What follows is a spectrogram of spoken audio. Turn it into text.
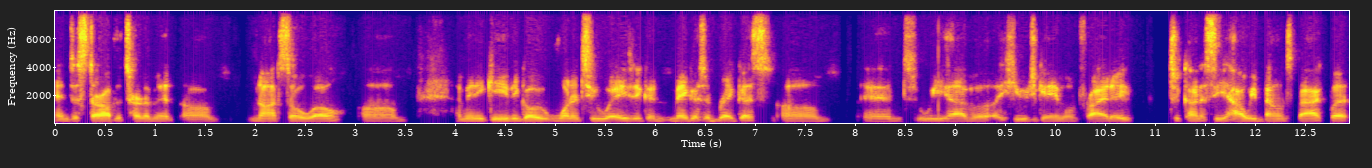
and to start off the tournament um, not so well. Um, I mean, it can either go one or two ways. It can make us or break us. Um, and we have a, a, huge game on Friday to kind of see how we bounce back. But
